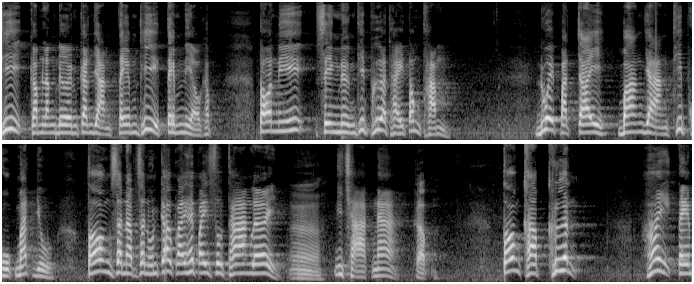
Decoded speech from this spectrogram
ที่กำลังเดินกันอย่างเต็มที่เต็มเหนี่ยวครับ ตอนนี้สิ่งหนึ่งที่เพื่อไทยต้องทำด้วยปัจจัยบางอย่างที่ผูกมัดอยู่ ต้องสนับสนุนก้าวไกลให้ไปสุดทางเลยเออนี่ฉากหน้าครับ ต้องขับเคลื่อน ให้เต็ม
